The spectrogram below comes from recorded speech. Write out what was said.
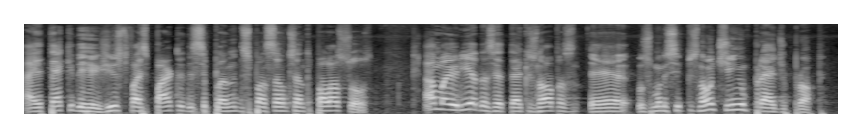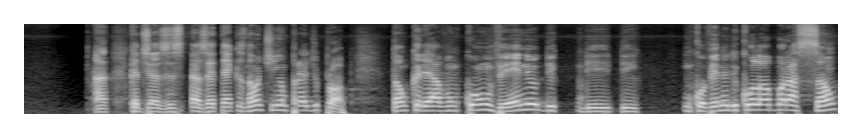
A ETEC de registro faz parte desse plano de expansão do Centro Paulo Souza. A maioria das ETECs novas, eh, os municípios não tinham prédio próprio. Ah, quer dizer, as, as ETECs não tinham prédio próprio. Então criavam um convênio de, de, de- um convênio de colaboração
